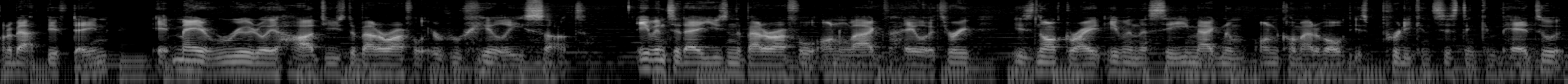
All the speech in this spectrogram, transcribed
on about 15. It made it really, really hard to use the battle rifle. It really sucked. Even today, using the battle rifle on lag for Halo 3 is not great. Even the CE Magnum on Combat Evolved is pretty consistent compared to it.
